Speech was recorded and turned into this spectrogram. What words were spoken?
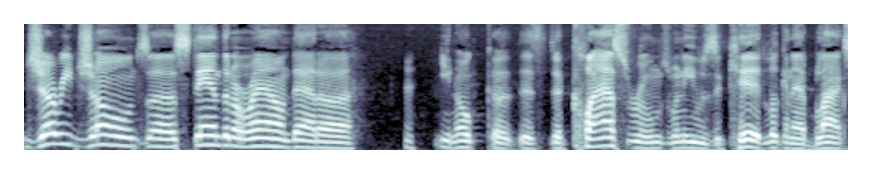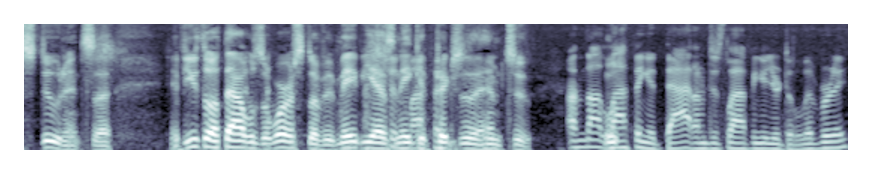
Jerry Jones uh, standing around at uh, you know, uh, the, the classrooms when he was a kid, looking at black students, uh, if you thought that was the worst of it, maybe he has naked pictures of him too. I'm not Oop. laughing at that. I'm just laughing at your delivery.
